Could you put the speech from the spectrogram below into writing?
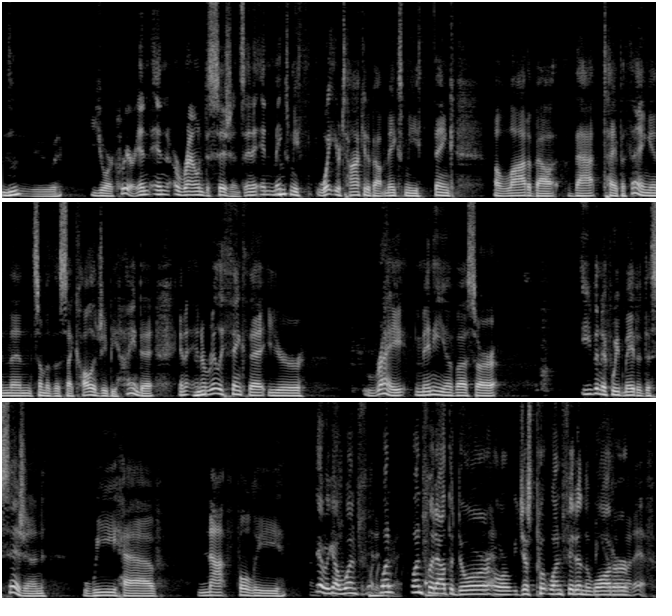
mm-hmm. to your career and, and around decisions, and it, it makes mm-hmm. me what you're talking about makes me think a lot about that type of thing and then some of the psychology behind it. And, and I mm-hmm. really think that you're right. Many of us are, even if we've made a decision, we have not fully. Yeah, we got one one one foot out the door, or we just put one foot in the water. What if?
